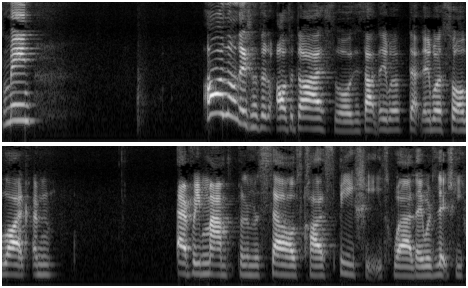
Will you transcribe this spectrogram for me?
I mean, our knowledge of the, of the dinosaurs is that they were that they were sort of like an every man for themselves kind of species where they would literally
